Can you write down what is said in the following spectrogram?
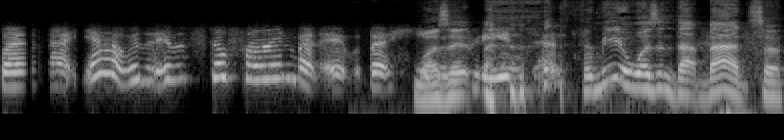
But uh, yeah, it was it was still fun, but it the heat was, was it pretty intense. for me, it wasn't that bad. So.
